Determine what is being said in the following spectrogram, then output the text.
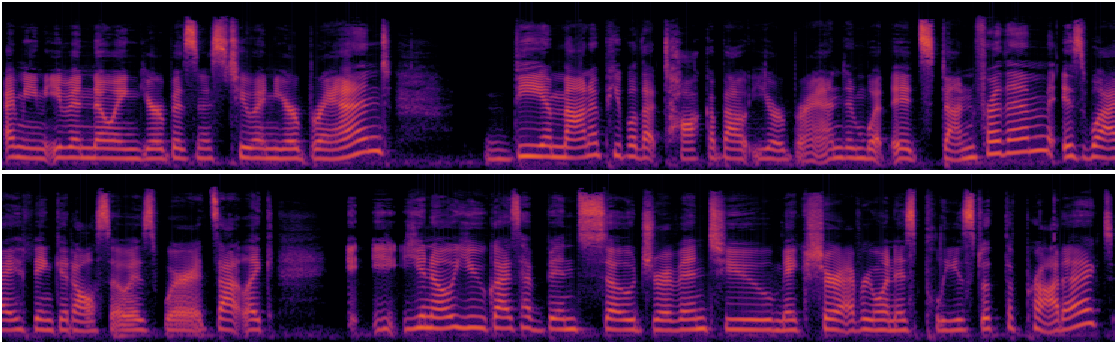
I mean, even knowing your business too and your brand, the amount of people that talk about your brand and what it's done for them is why I think it also is where it's at. Like, you know, you guys have been so driven to make sure everyone is pleased with the product.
